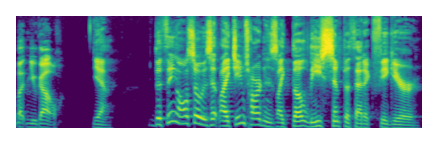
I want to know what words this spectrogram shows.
letting you go? Yeah. The thing also is that like James Harden is like the least sympathetic figure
